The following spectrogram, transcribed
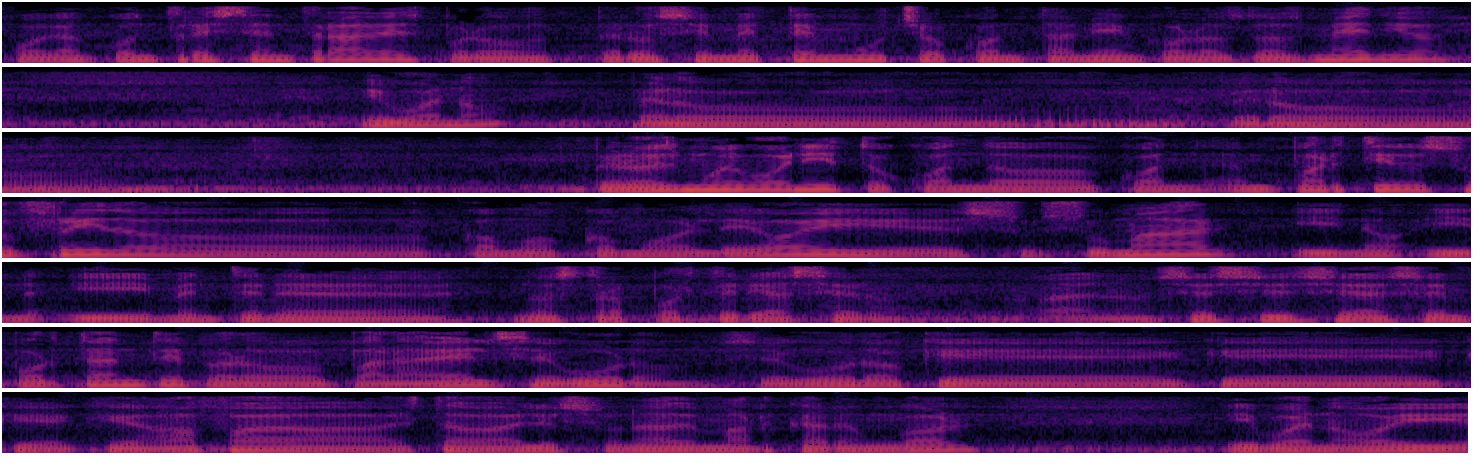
juegan con tres centrales, pero, pero se meten mucho con, también con los dos medios. Y bueno, pero, pero, pero es muy bonito cuando, un partido sufrido como, como el de hoy, su- sumar y, no, y, mantener nuestra portería cero. Bueno, no sé si si es importante, pero para él seguro, seguro que, que, que- Rafa estaba ilusionado en marcar un gol. Y bueno, hoy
